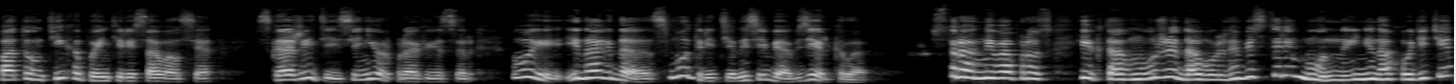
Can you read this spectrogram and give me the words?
потом тихо поинтересовался. «Скажите, сеньор профессор, вы иногда смотрите на себя в зеркало?» «Странный вопрос, и к тому же довольно бесцеремонный, не находите?»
